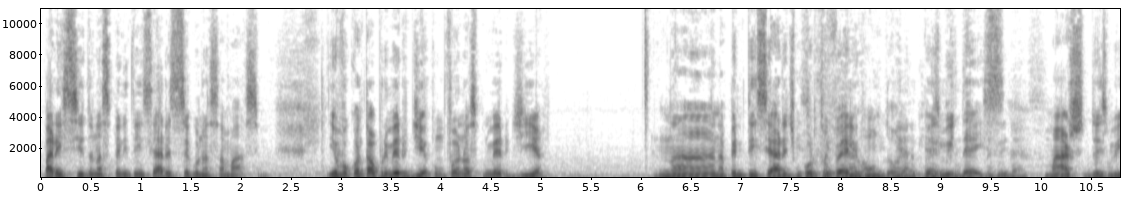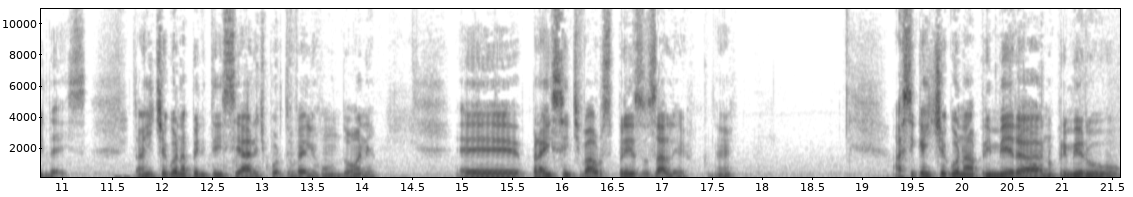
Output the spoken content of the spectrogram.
parecido nas penitenciárias de segurança máxima. E eu vou contar o primeiro dia, como foi o nosso primeiro dia na, na penitenciária de Porto Velho, ano? Rondônia. ano que é isso, hein? 2010. 2010. Março de 2010. Então a gente chegou na penitenciária de Porto Velho, Rondônia, é, para incentivar os presos a ler. Né? Assim que a gente chegou na primeira, no primeiro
